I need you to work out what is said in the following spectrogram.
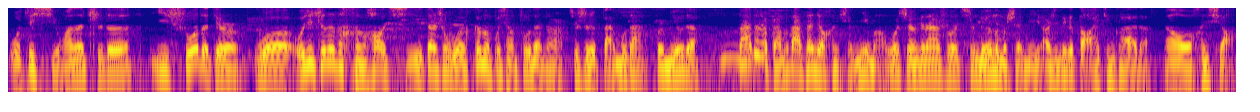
我最喜欢的、值得一说的地儿，我我就觉得他很好奇，但是我根本不想住在那儿，就是百慕大 （Bermuda）。大家都知道百慕大三角很神秘嘛，我只能跟大家说，其实没有那么神秘，而且那个岛还挺可爱的，然后很小，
